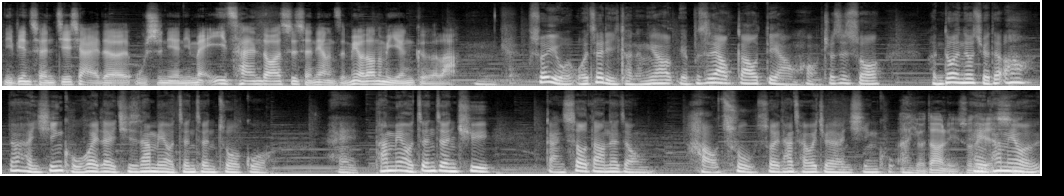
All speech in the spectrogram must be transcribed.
你变成接下来的五十年，你每一餐都要吃成那样子，没有到那么严格啦。嗯，所以我我这里可能要也不是要高调哈，就是说。很多人都觉得哦，那很辛苦会累，其实他没有真正做过，嘿，他没有真正去感受到那种好处，所以他才会觉得很辛苦啊。有道理，说的。他没有，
